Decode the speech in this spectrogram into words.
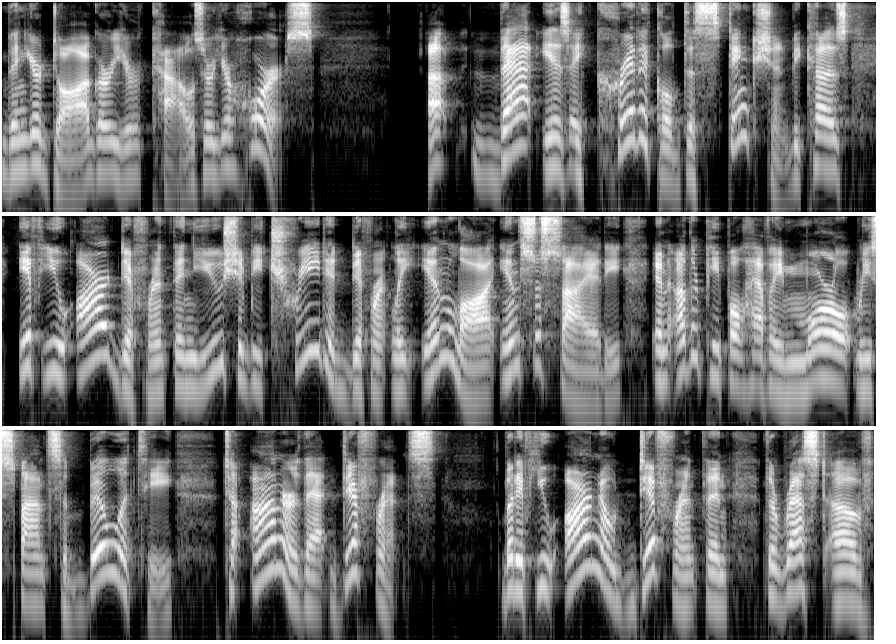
than your dog or your cows or your horse. Uh, that is a critical distinction because if you are different, then you should be treated differently in law, in society, and other people have a moral responsibility to honor that difference. But if you are no different than the rest of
